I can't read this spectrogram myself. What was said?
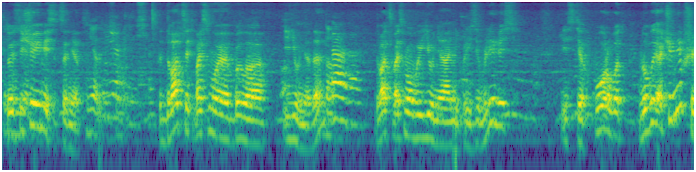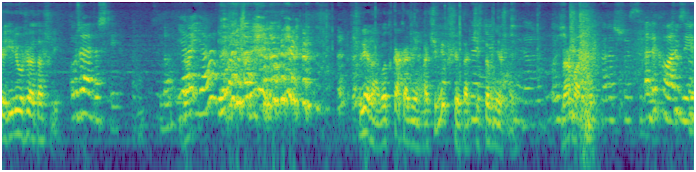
Три То есть недели. еще и месяца нет. Нет, еще. Нет еще. 28 было июня, да? Да. Да, да. 28 июня они приземлились. И с тех пор вот... Ну вы очумевшие или уже отошли? Уже отошли. Да. Я, я, Лена, вот как они, очумевшие так Да, чисто нет, внешне? очень даже, очень Нормально. Хорошо себя Адекватные.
